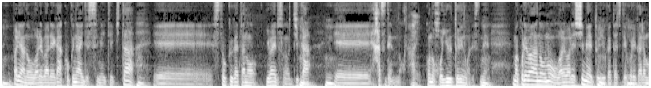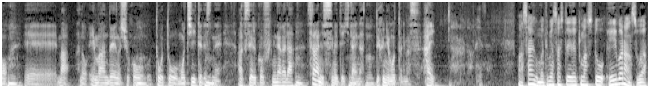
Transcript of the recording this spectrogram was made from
やっぱりあの我々が国内で進めてきた、うん、えー、ストック型のいわゆるその自家、うん、えー、発電の、この保有というのはですね、うん、まあ、これはあのもう我々使命という形でこれからも、うん、えー、まあ、あの M&A の手法等々を用いてですね、アクセルを踏みながら、さらに進めていきたいなというふうに思っております。はい。まあ、最後まとめさせていただきますと、A バランスは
